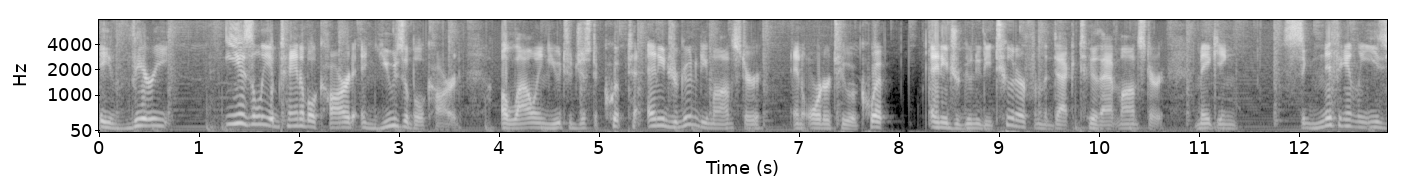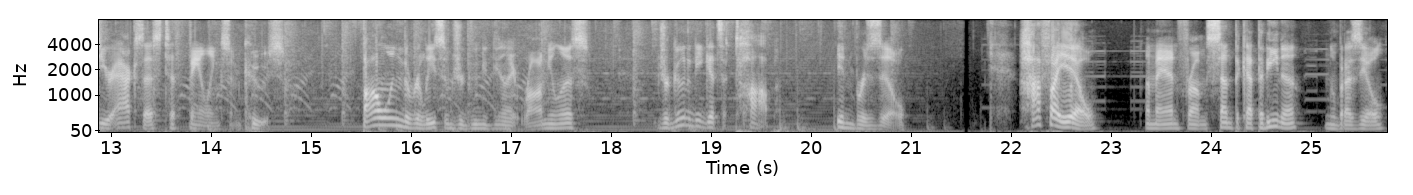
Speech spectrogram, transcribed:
a very easily obtainable card and usable card, allowing you to just equip to any Dragunity monster in order to equip any Dragunity tuner from the deck to that monster, making significantly easier access to Phalanx and Kuse. Following the release of Dragunity Knight Romulus, Dragunity gets a top in Brazil. Rafael, a man from Santa Catarina, no Brazil,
